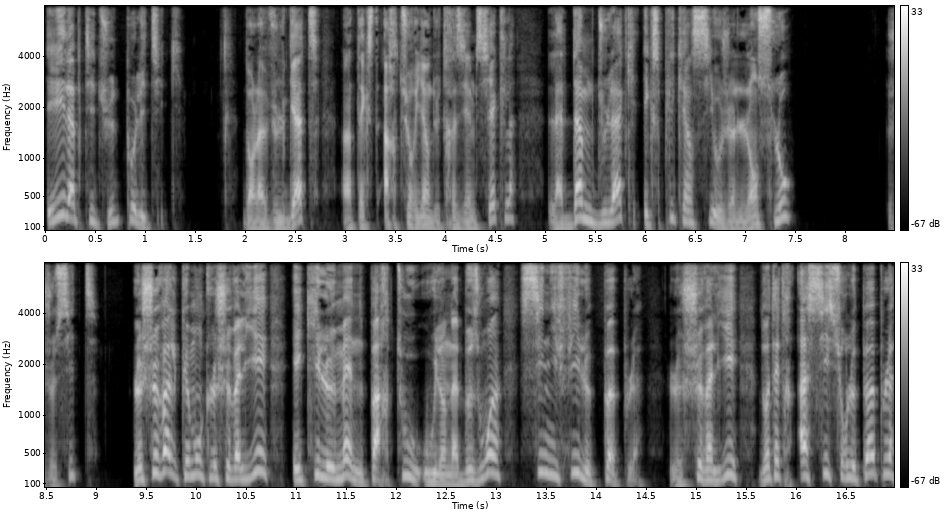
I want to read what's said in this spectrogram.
et l'aptitude politique. Dans la Vulgate, un texte arthurien du XIIIe siècle, la Dame du Lac explique ainsi au jeune Lancelot, je cite, Le cheval que monte le chevalier et qui le mène partout où il en a besoin signifie le peuple. Le chevalier doit être assis sur le peuple,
